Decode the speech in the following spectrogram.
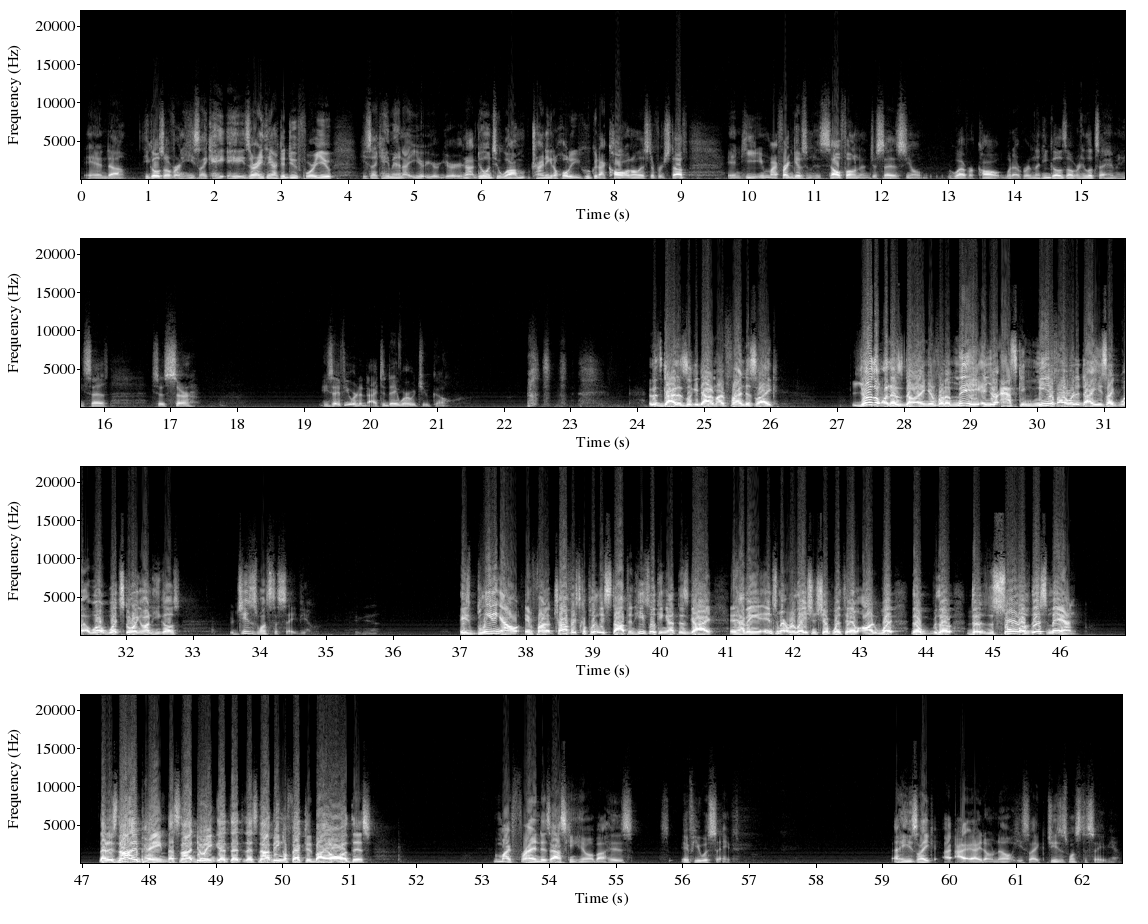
and uh, he goes over and he's like, "Hey, hey, is there anything I could do for you?" he's like, "Hey man, you're you're you're not doing too well. I'm trying to get a hold of you. Who could I call and all this different stuff." And he, my friend, gives him his cell phone and just says, "You know, whoever, call whatever." And then he goes over and he looks at him and he says, "He says, sir." He said, "If you were to die today, where would you go?" this guy that's looking down at my friend is like, you're the one that's dying in front of me, and you're asking me if I were to die. He's like, what, what, what's going on? He goes, Jesus wants to save you. He's bleeding out in front of traffic's completely stopped, and he's looking at this guy and having an intimate relationship with him on what the, the, the, the soul of this man that is not in pain, that's not doing that, that that's not being affected by all of this. My friend is asking him about his if he was saved. And he's like, I, I, I don't know. He's like, Jesus wants to save you.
